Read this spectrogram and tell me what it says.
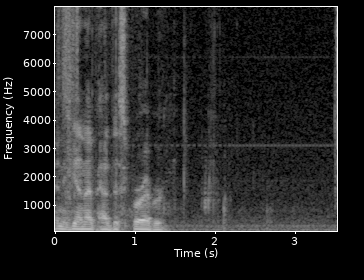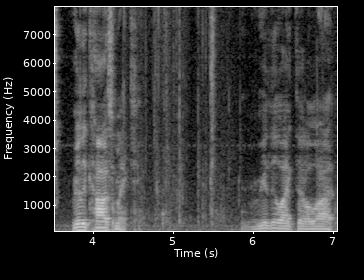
And again, I've had this forever. Really cosmic. Really like that a lot.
